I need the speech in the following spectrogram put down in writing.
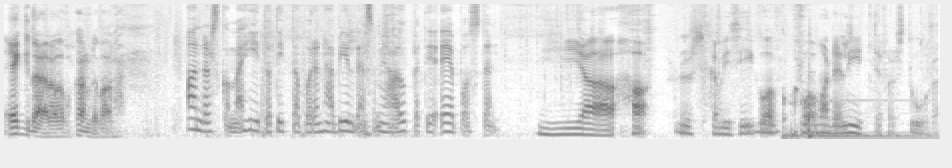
ägg där eller vad kan det vara? Anders kommer hit och tittar på den här bilden som jag har uppe till e-posten. Jaha, nu ska vi se, får man det lite för stora?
